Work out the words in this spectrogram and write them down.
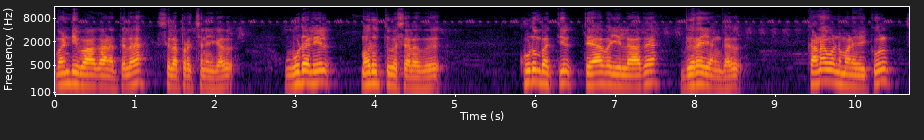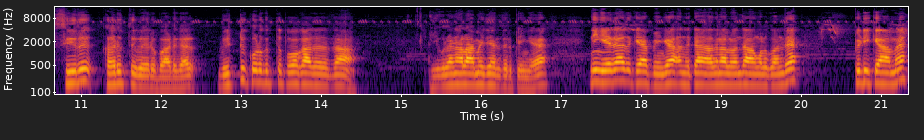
வண்டி வாகனத்தில் சில பிரச்சனைகள். உடலில் மருத்துவ செலவு குடும்பத்தில் தேவையில்லாத விரயங்கள் கணவன் மனைவிக்குள் சிறு கருத்து வேறுபாடுகள் விட்டு கொடுத்து போகாதது தான் இவ்வளோ நாள் அமைதியாக இருந்திருப்பீங்க. நீங்கள் ஏதாவது கேட்பீங்க அந்த ட அதனால் வந்து அவங்களுக்கு வந்து பிடிக்காமல்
